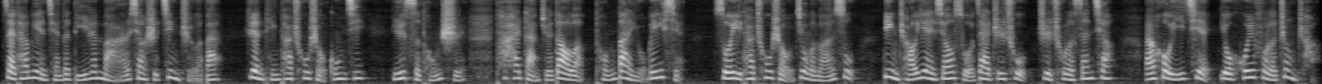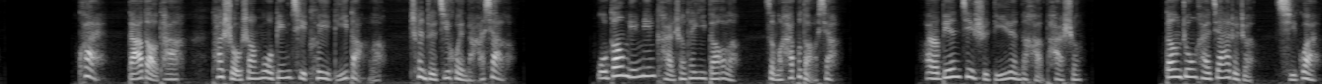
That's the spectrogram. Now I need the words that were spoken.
在他面前的敌人马儿像是静止了般，任凭他出手攻击。与此同时，他还感觉到了同伴有危险，所以他出手救了栾素，并朝燕霄所在之处掷出了三枪。而后一切又恢复了正常。快打倒他！他手上没兵器可以抵挡了，趁着机会拿下了。我刚明明砍上他一刀了，怎么还不倒下？耳边尽是敌人的喊怕声，当中还夹着着奇怪，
